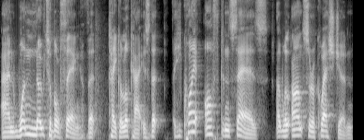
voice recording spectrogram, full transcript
And one notable thing that take a look at is that he quite often says will answer a question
